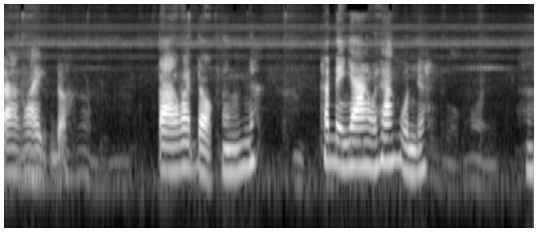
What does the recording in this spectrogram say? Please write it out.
ตาว่าอีกดอก งามเลยตาว่าดอกหนึ่งนะท่านในย่างไปทางคนเดียวดอกน้อยฮะ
